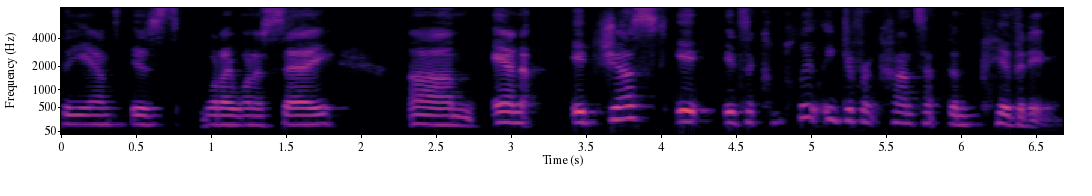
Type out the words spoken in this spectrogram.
the answer is what I want to say, um, and it just it it's a completely different concept than pivoting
